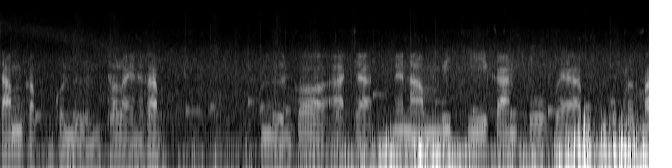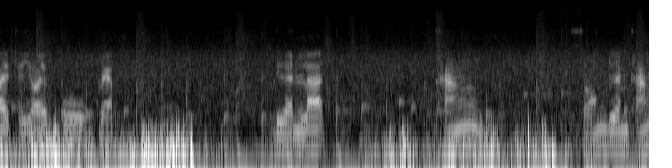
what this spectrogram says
ซ้ำกับคนอื่นเท่าไหร่นะครับ คนอื่นก็อาจจะแนะนำวิธีการปลูกแบบค่อยๆทยอยปลูกแบบเดือนละ ครั้ง 2 เดือนครั้ง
